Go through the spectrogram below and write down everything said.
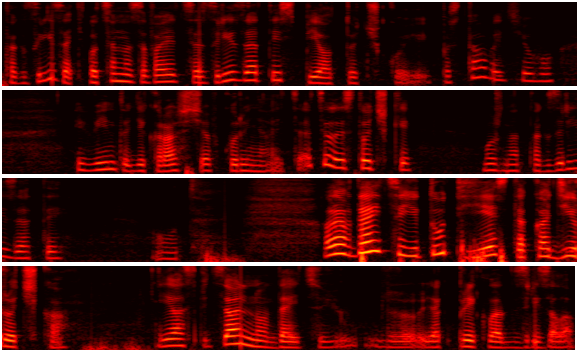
так зрізати, оце називається зрізати з п'яточкою. І поставити його, і він тоді краще вкоріняється. А ці листочки можна так зрізати. От. Але в дейції тут є така дірочка. Я спеціально дейцею, е, як приклад, зрізала.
